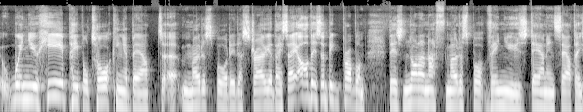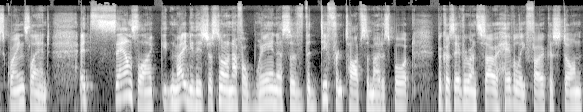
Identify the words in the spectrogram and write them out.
when you hear people talking about uh, motorsport in Australia, they say, oh, there's a big problem. There's not enough motorsport venues down in southeast Queensland. It sounds like maybe there's just not enough awareness of the different types of motorsport because everyone's so heavily focused on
